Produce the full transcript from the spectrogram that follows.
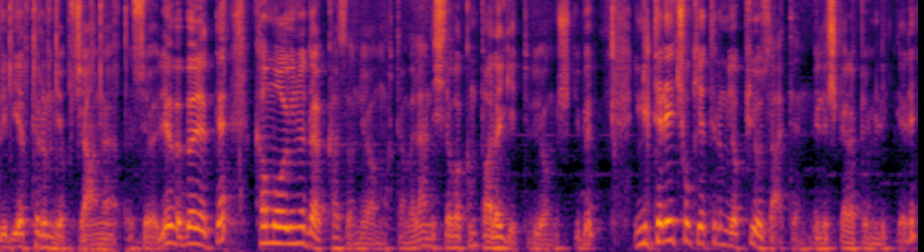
bir yatırım yapacağını söylüyor ve böylelikle kamuoyunu da kazanıyor muhtemelen. İşte bakın para getiriyormuş gibi. İngiltere'ye çok yatırım yapıyor zaten Birleşik Arap Emirlikleri.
